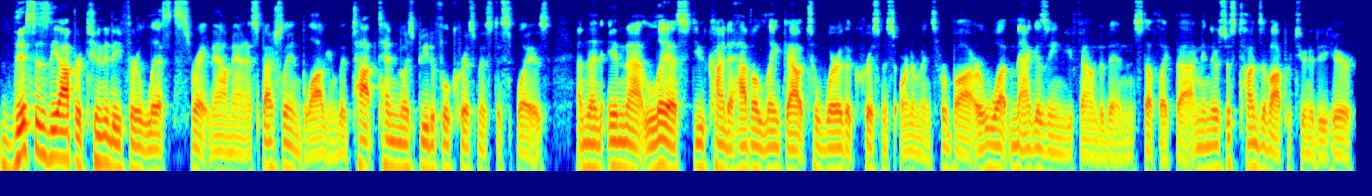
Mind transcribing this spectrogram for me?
this is the opportunity for lists right now man especially in blogging. The top 10 most beautiful christmas displays. And then in that list you kind of have a link out to where the christmas ornaments were bought or what magazine you found it in and stuff like that. I mean there's just tons of opportunity here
